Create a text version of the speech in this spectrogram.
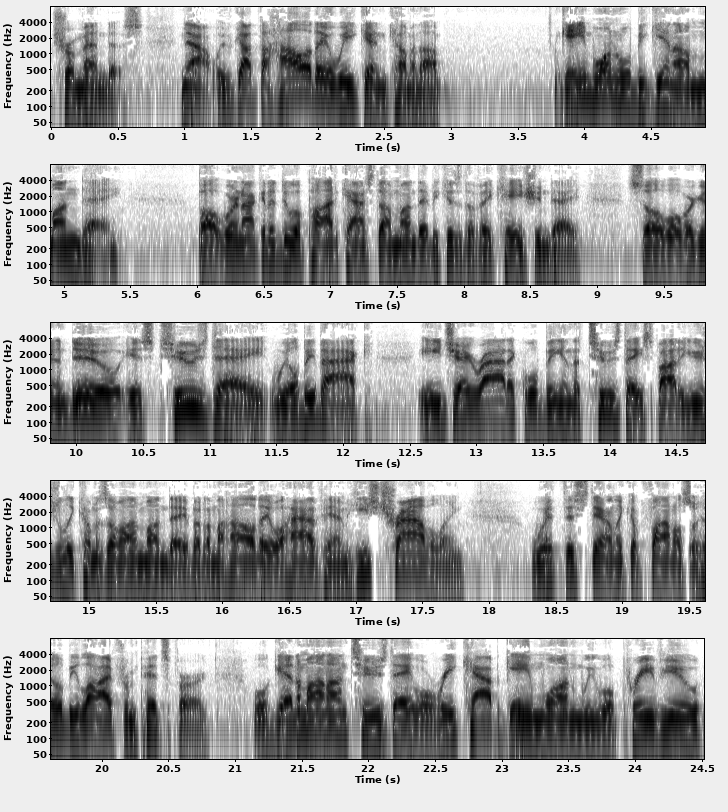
tremendous. Now, we've got the holiday weekend coming up. Game one will begin on Monday, but we're not going to do a podcast on Monday because of the vacation day. So, what we're going to do is Tuesday, we'll be back EJ Hradek will be in the Tuesday spot. He usually comes up on Monday, but on the holiday we'll have him. He's traveling with the Stanley Cup Final, so he'll be live from Pittsburgh. We'll get him on on Tuesday. We'll recap Game One. We will preview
